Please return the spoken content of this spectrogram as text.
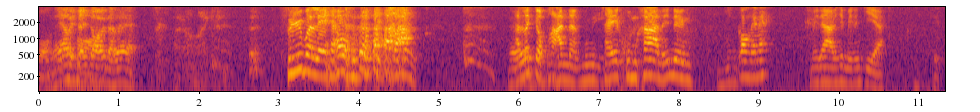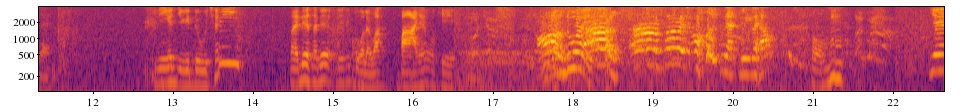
บอกแล้วใช้จอยแต่แรก I don't like it. ซื้อมาแล้วมึงก็จิกบ้าง อันละเกือบพันอะมึงใช้คุ้มค่านิดนึง ยิงกล้องได้ไหมไม่ได้ไม่ใช่เมทัลเกียร์เสียใจนี่ก็ยืนดูเฉยสไลเดอร์สไลเดอร์นี่ตัวอะไรวะปลาใช่ไหมโอเคระวังด้วยเออเออไม่โอ้ยอยากยิงแล้ว สม เย้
